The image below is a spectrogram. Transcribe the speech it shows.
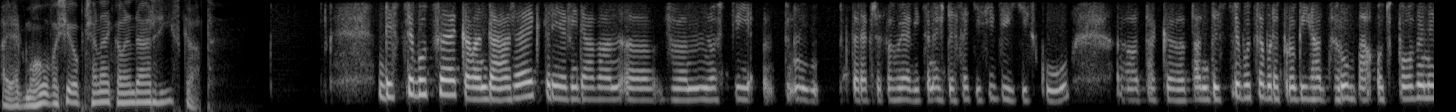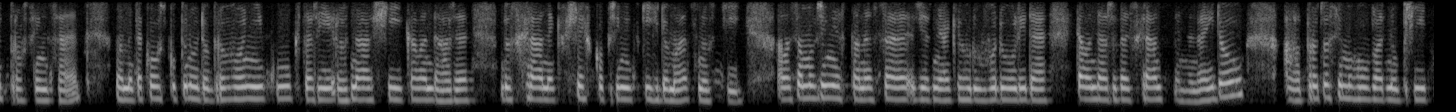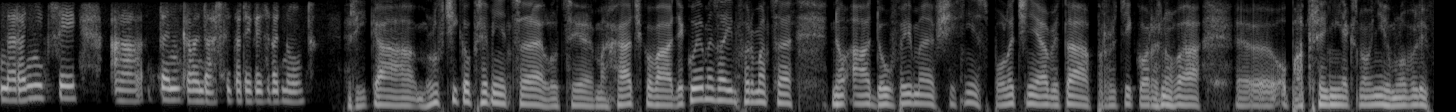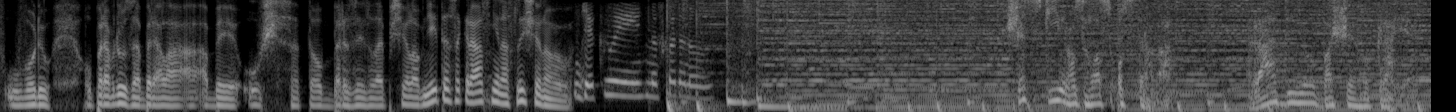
A jak mohou vaši občané kalendář získat? Distribuce kalendáře, který je vydáván eh, v množství, které přesahuje více než 10 tisíc výtisků, eh, tak eh, ta distribuce bude probíhat zhruba od poloviny prosince. Máme takovou skupinu dobrovolníků, kteří roznáší kalendáře do schránek všech kopřenických domácností. Ale samozřejmě stane se, že z nějakého důvodu lidé kalendáře ve schránce nenajdou a proto si mohou v lednu přijít na radnici a ten kalendář si tady vyzvednout. Říká mluvčí Kopřivnice Lucie Macháčková. Děkujeme za informace, no a doufejme všichni společně, aby ta protikoronová eh, opatření, jak jsme o nich mluvili v úvodu, opravdu zabrala a aby už se to brzy zlepšilo. Mějte se krásně naslyšenou. Děkuji, nashledanou. Český rozhlas Ostrava. Rádio vašeho kraje.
